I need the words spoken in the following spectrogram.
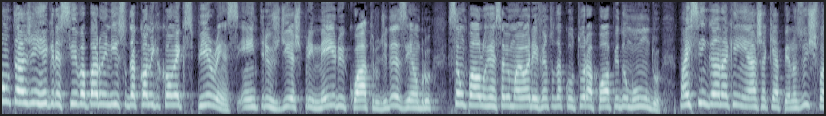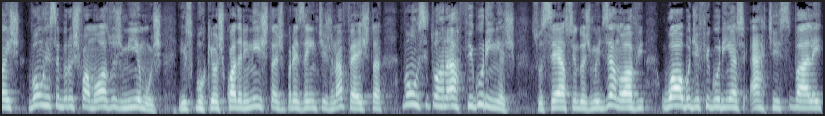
Contagem regressiva para o início da Comic Con Experience. Entre os dias 1 e 4 de dezembro, São Paulo recebe o maior evento da cultura pop do mundo. Mas se engana quem acha que apenas os fãs vão receber os famosos mimos. Isso porque os quadrinistas presentes na festa vão se tornar figurinhas. Sucesso em 2019, o álbum de figurinhas Artists Valley,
